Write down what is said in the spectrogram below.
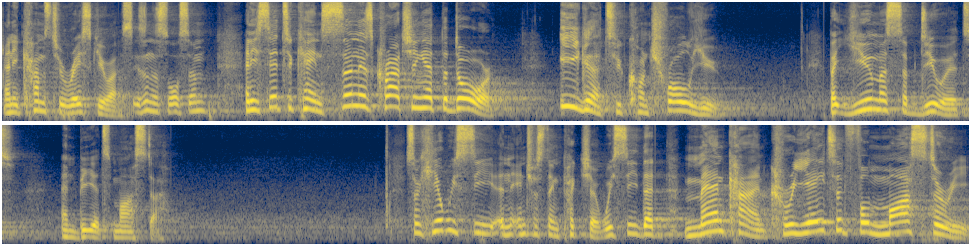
And he comes to rescue us. Isn't this awesome? And he said to Cain, Sin is crouching at the door eager to control you, but you must subdue it and be its master. So here we see an interesting picture. We see that mankind, created for mastery,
